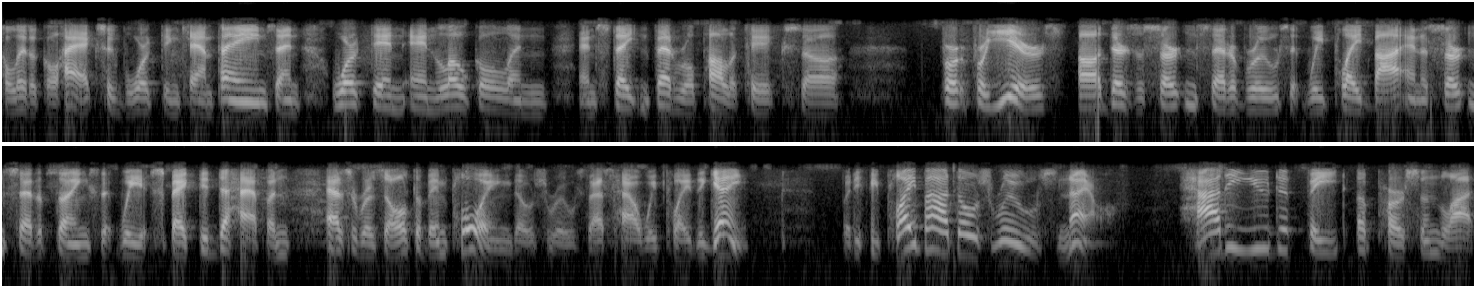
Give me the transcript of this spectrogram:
political hacks who've worked in campaigns and worked in in local and and state and federal politics uh, for for years uh, there's a certain set of rules that we played by and a certain set of things that we expected to happen as a result of employing those rules. That's how we play the game. But if you play by those rules now, how do you defeat a person like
